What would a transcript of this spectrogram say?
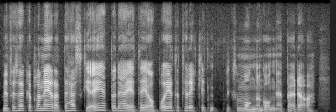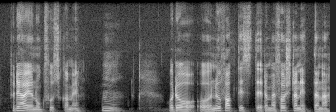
men försöka planera att det här ska jag äta, det här äter jag upp och äta tillräckligt liksom många gånger per dag. För det har jag nog fuskat med. Mm. Och då och nu faktiskt de här första nätterna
